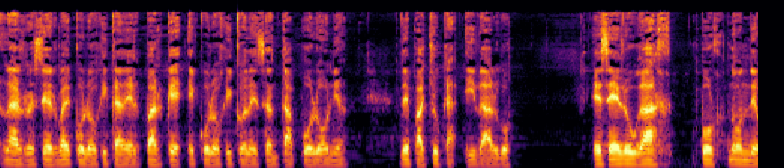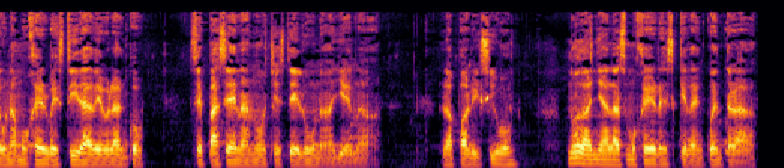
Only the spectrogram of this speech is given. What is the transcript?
la Reserva Ecológica del Parque Ecológico de Santa Polonia de Pachuca, Hidalgo, es el lugar por donde una mujer vestida de blanco se pasea en las noches de luna llena. La aparición no daña a las mujeres que la encuentra,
